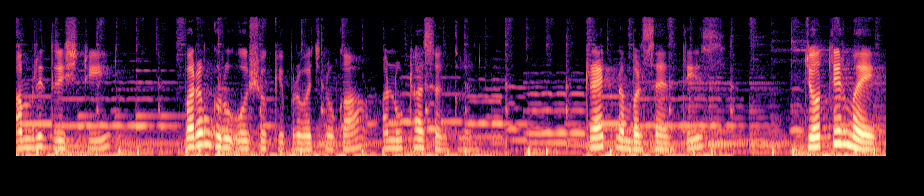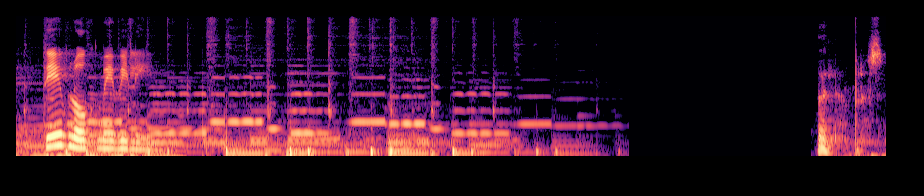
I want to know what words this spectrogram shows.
अमृत दृष्टि, परम गुरु ओशो के प्रवचनों का अनूठा संकलन। ट्रैक नंबर सैंतीस, ज्योतिर्मय, देवलोक में विलीन। पहला प्रश्न।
